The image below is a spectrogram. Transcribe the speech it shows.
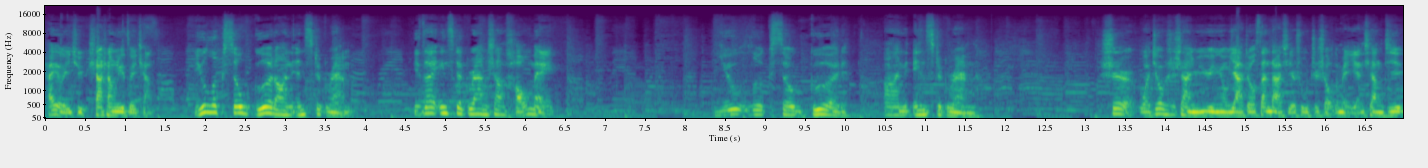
还有一句杀伤力最强，You look so good on Instagram，你在 Instagram 上好美。You look so good on Instagram。是我就是善于运用亚洲三大邪术之首的美颜相机。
